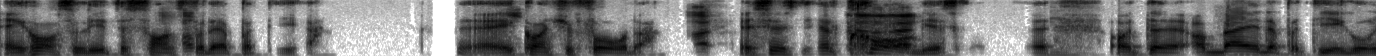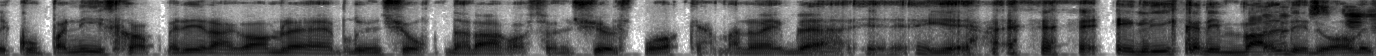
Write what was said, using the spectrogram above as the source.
Jeg har så lite sans for det partiet. Jeg kan ikke for det. Jeg syns det er helt tragisk at eh, Arbeiderpartiet går i kompaniskap med de der gamle brunskjortene der. altså. Unnskyld språket, men jeg, ble, jeg, jeg liker de veldig dårlig.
